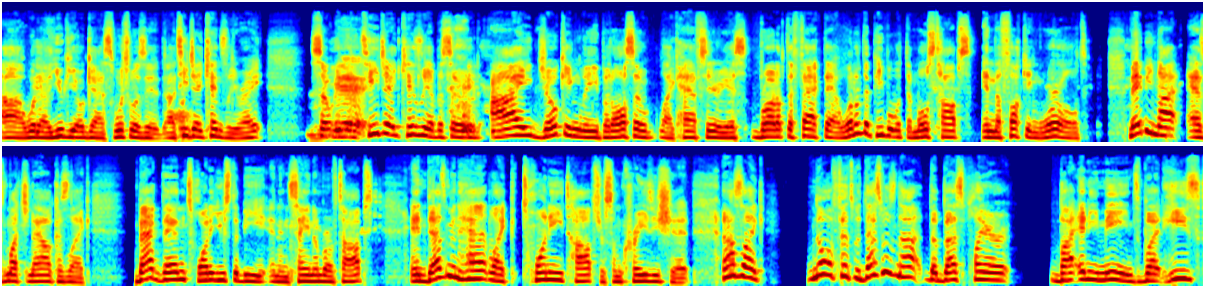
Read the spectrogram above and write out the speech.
uh, with a Yu-Gi-Oh guest, which was it? Uh, T.J. Kinsley, right? So in the T.J. Kinsley episode, I jokingly, but also like half serious, brought up the fact that one of the people with the most tops in the fucking world, maybe not as much now, because like back then, twenty used to be an insane number of tops, and Desmond had like twenty tops or some crazy shit, and I was like, no offense, but Desmond's not the best player by any means, but he's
